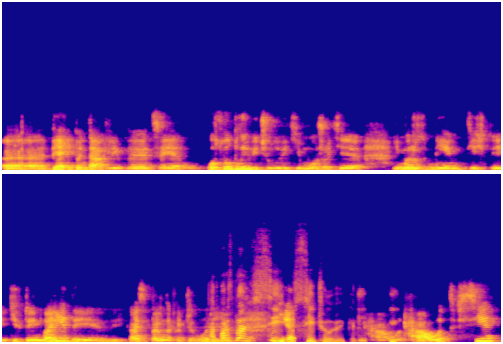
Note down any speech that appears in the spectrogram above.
Е, П'ять пентаклів е, це особливі чоловіки можуть, е, і ми розуміємо, ті, ті хто інваліди, якась певна категорія. А тепер всі, Є. всі чоловіки. А от, а от всі.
